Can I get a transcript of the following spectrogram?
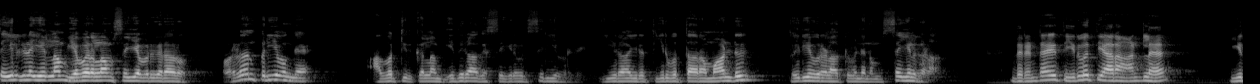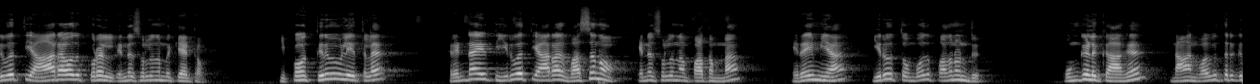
செயல்களை எல்லாம் எவரெல்லாம் செய்ய வருகிறாரோ அவர்கள்தான் பெரியவங்க. அவற்றிற்கெல்லாம் எதிராக செய்கிறவர் சிறியவர்கள். ஈராயிரத்தி இருபத்தாறாம் ஆண்டு பெரியவர்களாக்க வேண்டிய நம் செயல்களால். இந்த ரெண்டாயிரத்தி இருபத்தி ஆறாம் ஆண்டில் இருபத்தி ஆறாவது குரல் என்ன சொல்லு நம்ம கேட்டோம். இப்போ திருவிவிலியத்தில் ரெண்டாயிரத்தி இருபத்தி ஆறாவது வசனம் என்ன சொல்லு நம்ம பார்த்தோம்னா இறைமையா இருபத்தொம்போது பதினொன்று. உங்களுக்காக நான் வகுத்திருக்க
